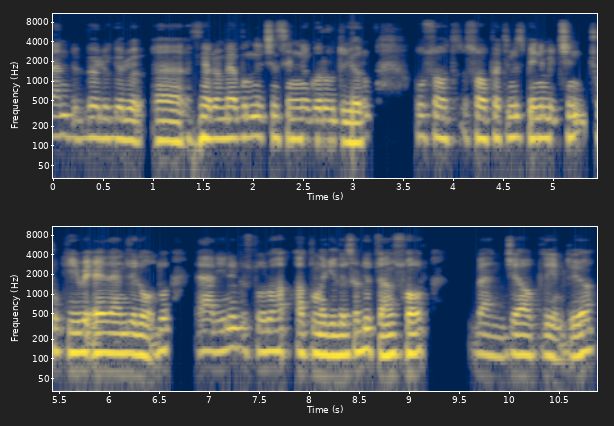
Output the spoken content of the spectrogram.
Ben de böyle e, görüyorum ve bunun için seninle gurur duyuyorum. Bu soh- sohbetimiz benim için çok iyi ve eğlenceli oldu. Eğer yeni bir soru aklına gelirse lütfen sor. Ben cevaplayayım diyor.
